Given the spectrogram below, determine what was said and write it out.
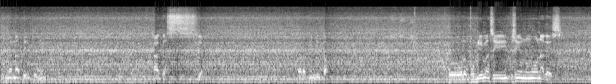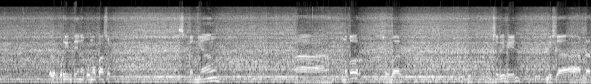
Tingnan natin kung agas. Yan. Parang hindi. So, walang problema si, si yung nung una guys. Walang kuryente na pumapasok sa kanyang ah, motor. So, ibig sabihin, hindi siya ah, andar.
